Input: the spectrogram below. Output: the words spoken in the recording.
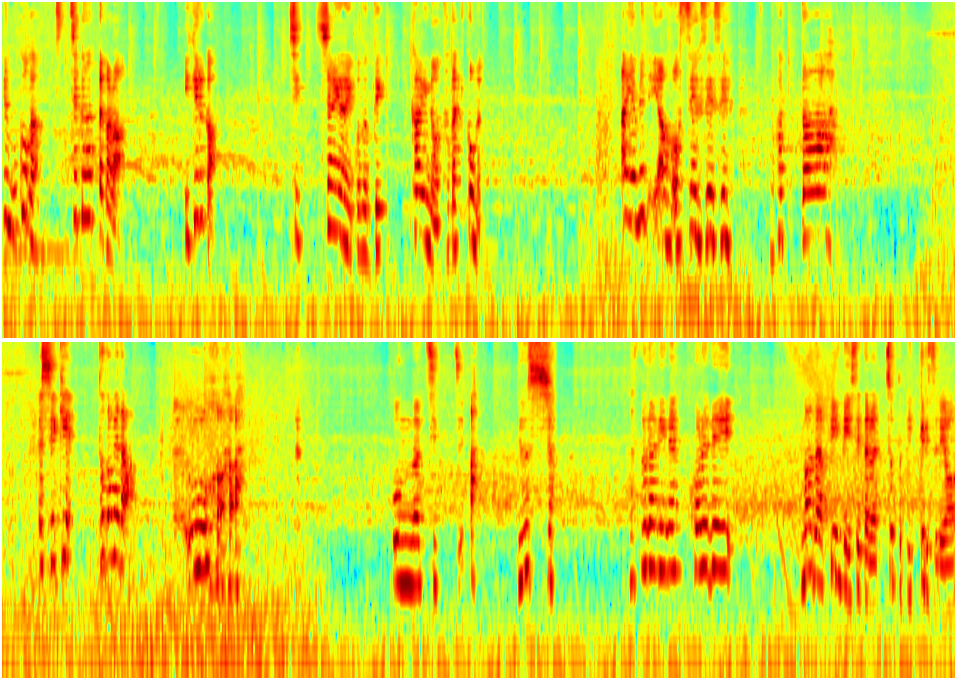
でも向こうがちっちゃくなったからいけるか。ちっちゃいのにこのでっかいのを叩き込む。あやめて。いやおセーフセーフセーフ。よかったよしいけ。とどめだ。うわこんなちっちゃあよっしゃ。さすがにねこれでまだピンピンしてたらちょっとびっくりするよ。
